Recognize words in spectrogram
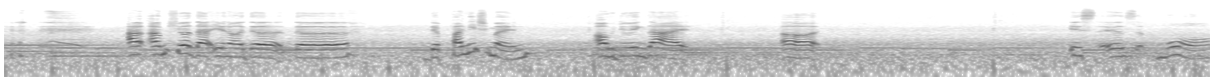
I, am sure that you know the the the punishment of doing that uh, is is more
